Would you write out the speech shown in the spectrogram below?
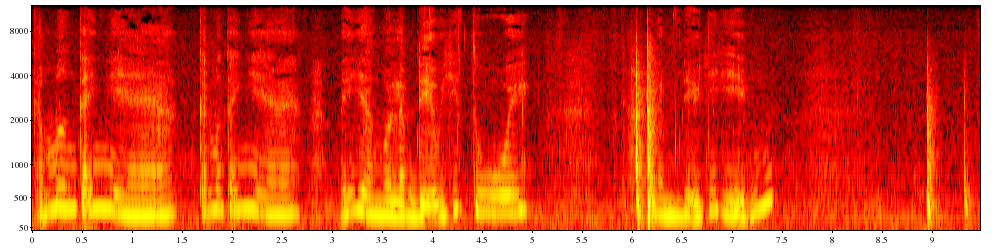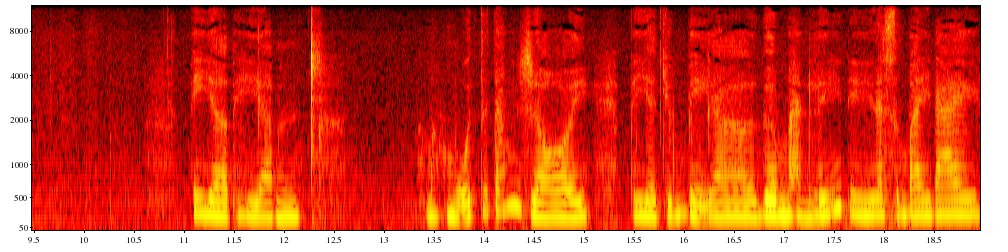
Cảm ơn cả nhà Cảm ơn cả nhà. Nãy giờ ngồi làm điệu với tôi. Làm điệu với Diễm. Bây giờ thì um, Mặt mũi tôi tắn rồi. Bây giờ chuẩn bị uh, gom hành lý đi ra sân bay đây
